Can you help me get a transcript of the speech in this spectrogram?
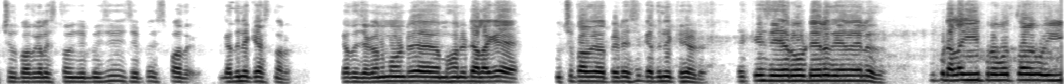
ఉచిత పథకాలు ఇస్తాం అని చెప్పేసి చెప్పేసి గద్దెనెక్కేస్తున్నారు. గత జగన్మోహన్ మోహన్ రెడ్డి అలాగే ఉచ్చు పథకాలు పెట్టేసి గద్దెనెక్కేశాడు ఎక్కేసి ఏ రోడ్డు వేయలేదు ఏం వేయలేదు. ఇప్పుడు అలా ఈ ప్రభుత్వాలు ఈ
